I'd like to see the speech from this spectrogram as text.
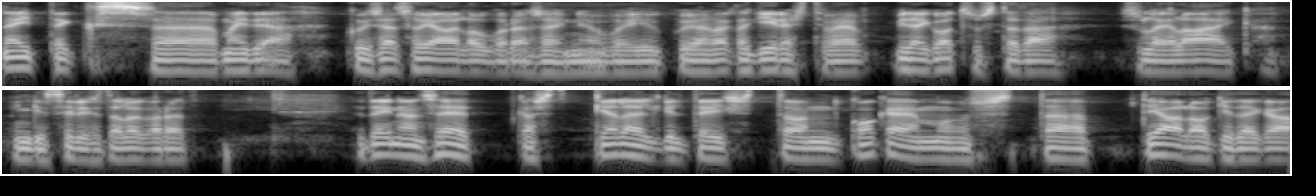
näiteks äh, ma ei tea, kui sa sõjaolukorras on ju, või kui on väga kiiresti vaja midagi otsustada, sul ei ole aega, mingid sellised olukorrad. ja teine on see, et kas kellelgi teist on kogemust dialoogidega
